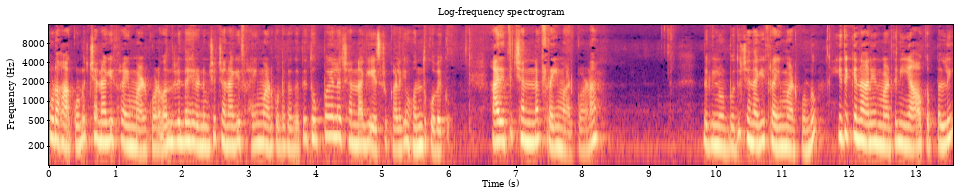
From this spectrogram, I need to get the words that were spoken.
ಕೂಡ ಹಾಕ್ಕೊಂಡು ಚೆನ್ನಾಗಿ ಫ್ರೈ ಮಾಡ್ಕೊಂಡು ಒಂದರಿಂದ ಎರಡು ನಿಮಿಷ ಚೆನ್ನಾಗಿ ಫ್ರೈ ಮಾಡ್ಕೋಬೇಕಾಗುತ್ತೆ. ತುಪ್ಪ ಎಲ್ಲ ಚೆನ್ನಾಗಿ ಹೆಸರು ಕಾಳಿಗೆ ಹೊಂದ್ಕೋಬೇಕು. ಆ ರೀತಿ ಚೆನ್ನಾಗಿ ಫ್ರೈ ಮಾಡ್ಕೊಳ್ಳೋಣ. ಇವಾಗ ಇಲ್ಲಿ ನೋಡ್ಬೋದು ಚೆನ್ನಾಗಿ ಫ್ರೈ ಮಾಡಿಕೊಂಡು ಇದಕ್ಕೆ ನಾನೇನು ಮಾಡ್ತೀನಿ, ಯಾವ ಕಪ್ಪಲ್ಲಿ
